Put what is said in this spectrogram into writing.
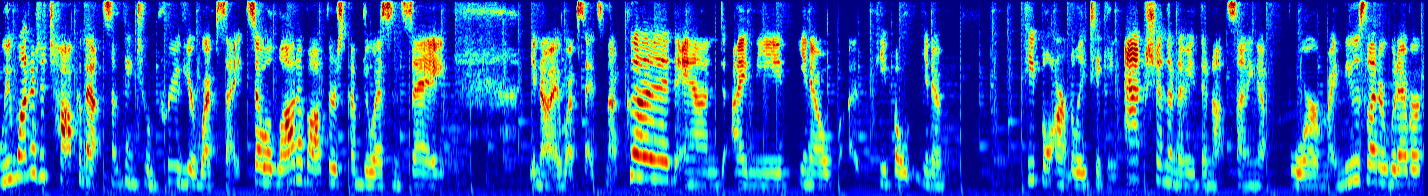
we wanted to talk about something to improve your website. So a lot of authors come to us and say, you know, my website's not good and I need, you know, people, you know, people aren't really taking action. They're not, they're not signing up for my newsletter, whatever.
